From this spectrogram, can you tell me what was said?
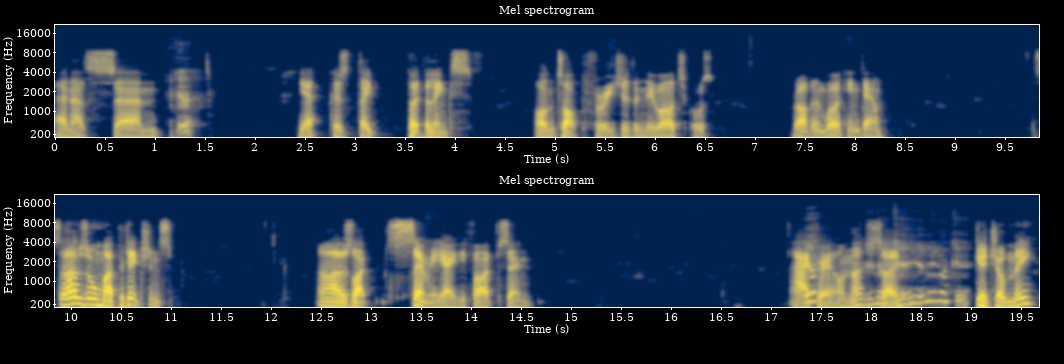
and that's um, Okay. yeah, because they put the links on top for each of the new articles rather than working down. So that was all my predictions. And I was like 70 85% accurate on that. So okay. Okay. good job, me.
